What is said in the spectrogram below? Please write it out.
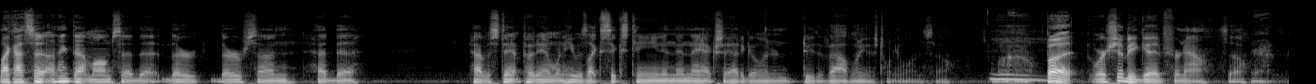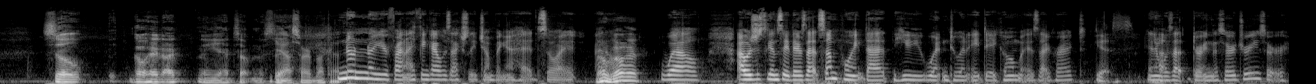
like I said, I think that mom said that their their son had to have a stent put in when he was like 16, and then they actually had to go in and do the valve when he was 21. So, wow. but we should be good for now. So, Yeah. So go ahead. I know you had something to say. yeah, sorry about that. No, no, no, you're fine. I think I was actually jumping ahead. So I. I No, don't- go ahead. Well, I was just going to say there's at some point that he went into an eight day coma. Is that correct? Yes, And was that during the surgeries or?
